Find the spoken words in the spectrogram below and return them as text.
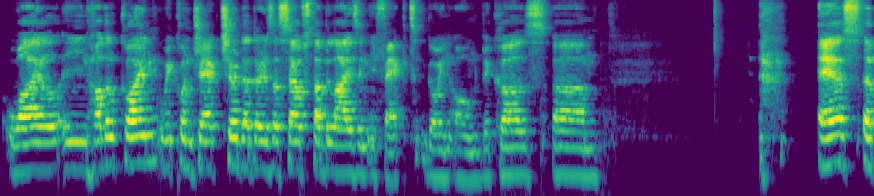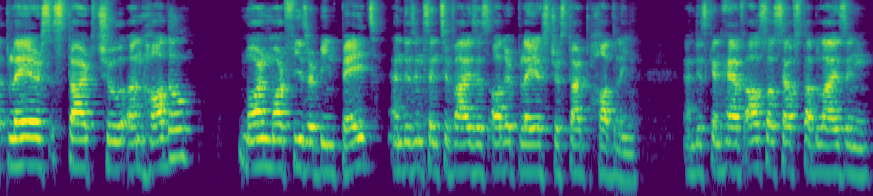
While in HODLcoin, we conjecture that there is a self-stabilizing effect going on because um, as uh, players start to unhodl, more and more fees are being paid, and this incentivizes other players to start hodling. And this can have also self-stabilizing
